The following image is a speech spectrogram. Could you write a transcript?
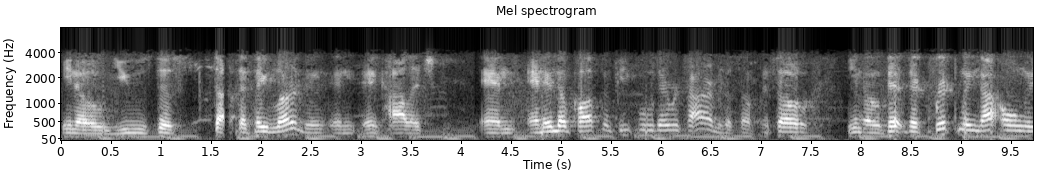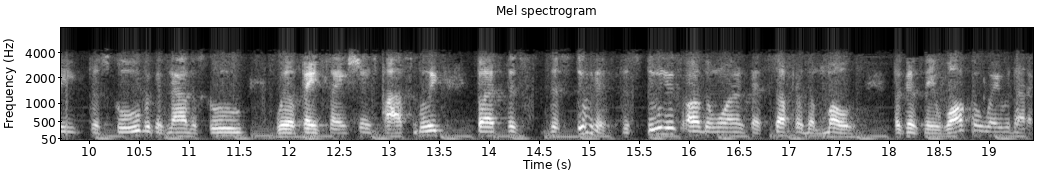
you know, use the stuff that they learned in, in, in college and and end up costing people their retirement or something. So you know they're, they're crippling not only the school because now the school will face sanctions possibly, but the the students. The students are the ones that suffer the most because they walk away without a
